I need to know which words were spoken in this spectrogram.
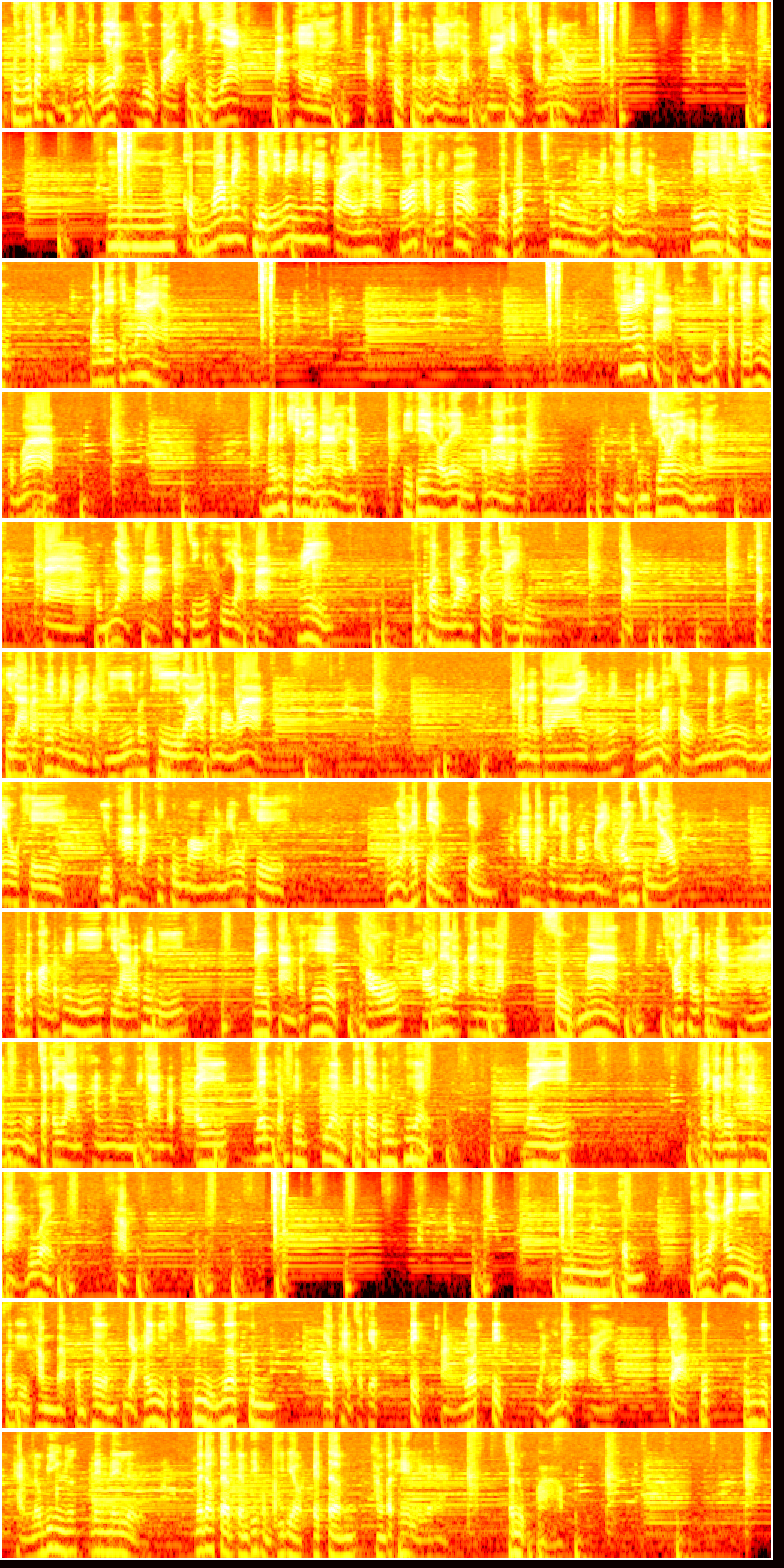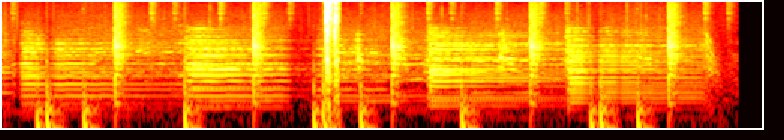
คุณก็จะผ่านของผมนี่แหละ อยู่ก่อนถึงสี่แยกบางแพเลยครับ ติดถนนใหญ่เลยครับ มาเห็นชัดแน่นอนอืมผมว่าไม่เดี๋ยวนี้ไม่ไม่น่าไกลแล้วครับ เพราะว่าขับรถก็บวกลบชั่วโมงหนึ่งไม่เกินนี้ครับ เรื่อยๆชิวๆวันเดย์ทริปได้ครับ ถ้าให้ฝากถึงเด็กสเก็ตเนี่ยผมว่า ไม่ต้องคิดอะไรมากเลยครับ มีที่ให้เขาเล่นเขามาแล้วครับ ผมเชื่อว่าอย่างนั้นนะ แต่ผมอยากฝากจริงๆ ก็คืออยากฝากให้ทุกคนลองเปิดใจดูกับกับกีฬาประเภทใหม่ ๆ แบบนี้ บางทีเราอาจจะมองว่า มันอันตรายมันไม่มันไม่เหมาะสมมันไม่มันไม่โอเค หรือภาพลักษณ์ที่คุณมองมันไม่โอเค ผมอยากให้เปลี่ยนเปลี่ยนภาพลักษณ์ในการมองใหม่เพราะจริง ๆ แล้ว อุปกรณ์ประเภทนี้ กีฬาประเภทนี้ ในต่างประเทศเขาเขาได้รับการยอมรับ สูงมาก เขาใช้เป็นยานพาหนะหนึงเหมือนจักรยานคันหนึ่งในการแบบไปเล่นกับเพื่อนๆ ไปเจอเพื่อนๆ ในในการเดินทางต่างๆด้วยครับผมผมอยากให้มีคนอื่นทำแบบผมเพิ่ม อยากให้มีทุกที่เมื่อคุณเอาแผ่นสเก็ตติดหลังรถติดหลังเบาะไป จอดปุ๊บคุณหยิบแผ่นแล้ววิ่งเล่นได้เลย ไม่ต้องเติมเต็มที่ผมที่เดียวไปเติมทั้งประเทศเลยก็ได้สนุกกว่าครับ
